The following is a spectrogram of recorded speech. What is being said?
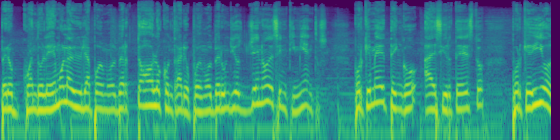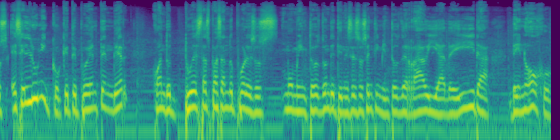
Pero cuando leemos la Biblia podemos ver todo lo contrario, podemos ver un Dios lleno de sentimientos. ¿Por qué me detengo a decirte esto? Porque Dios es el único que te puede entender cuando tú estás pasando por esos momentos donde tienes esos sentimientos de rabia, de ira, de enojo,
